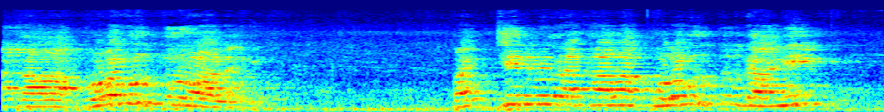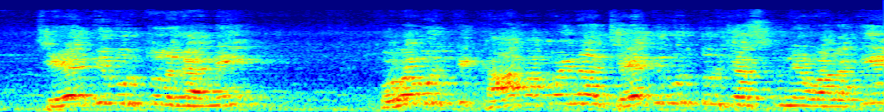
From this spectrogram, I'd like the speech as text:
రకాల కుల వృత్తులు వాళ్ళకి పద్దెనిమిది రకాల కుల వృత్తులు కానీ చేతి వృత్తులు కానీ కుల వృత్తి కాకపోయినా చేతి వృత్తులు చేసుకునే వాళ్ళకి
